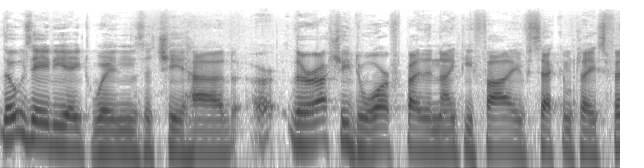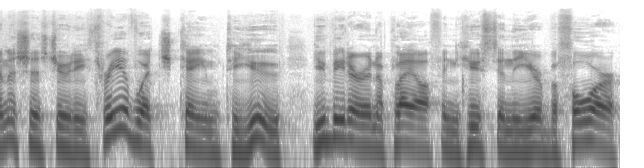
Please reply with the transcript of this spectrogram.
Those 88 wins that she had, are, they're actually dwarfed by the 95 second place finishes, Judy, three of which came to you. You beat her in a playoff in Houston the year before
